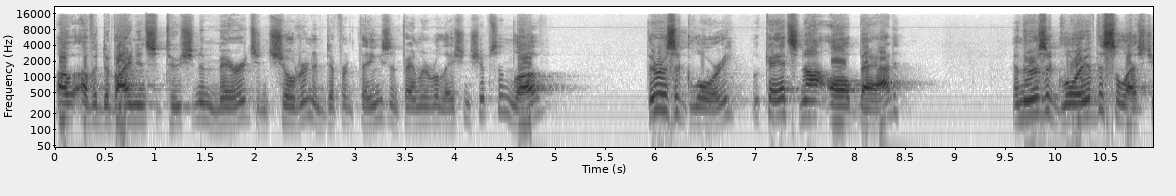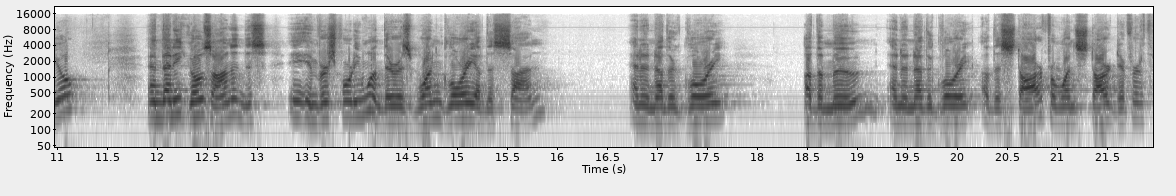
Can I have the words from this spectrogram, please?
of, of a divine institution and marriage and children and different things and family relationships and love. There is a glory. Okay, it's not all bad. And there is a glory of the celestial. And then he goes on in this in verse 41. There is one glory of the sun, and another glory of the moon, and another glory of the star. For one star differeth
